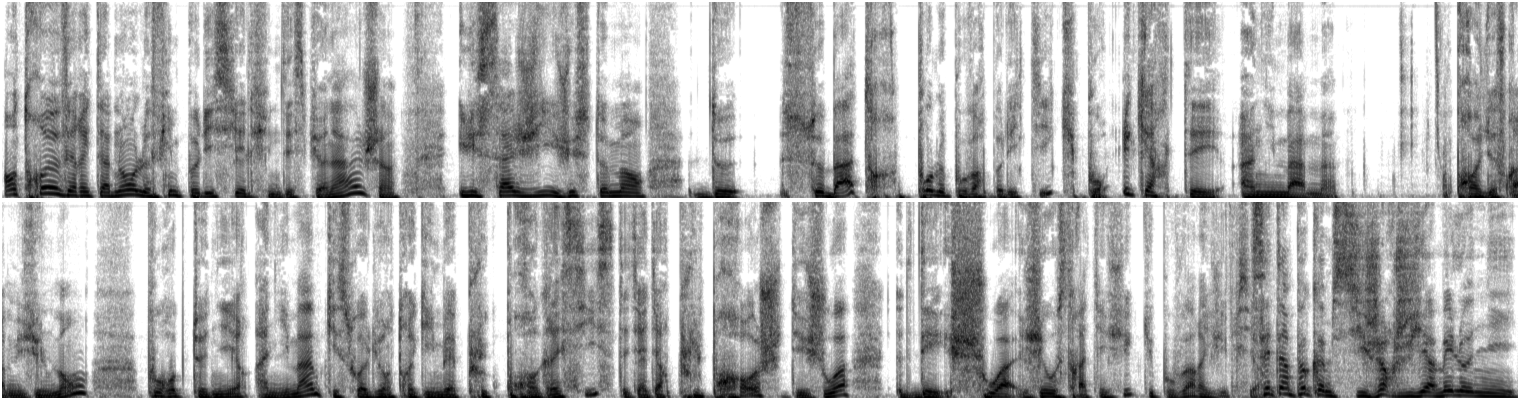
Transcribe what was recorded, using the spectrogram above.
entre véritablement le film policier et le film d'espionnage, il s'agit justement de se battre pour le pouvoir politique, pour écarter un imam proche des frères musulmans pour obtenir un imam qui soit lui entre guillemets plus progressiste, c'est-à-dire plus proche des joies, des choix géostratégiques du pouvoir égyptien. C'est un peu comme si Giorgia Meloni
